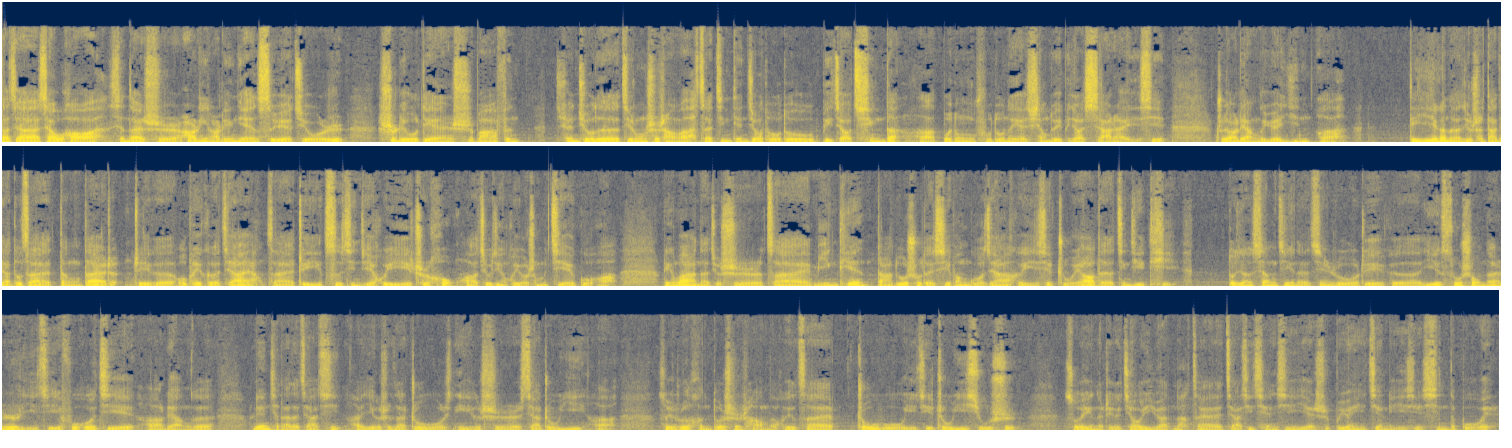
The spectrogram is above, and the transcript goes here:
大家下午好啊！现在是二零二零年四月九日十六点十八分。全球的金融市场啊，在今天交投都比较清淡啊，波动幅度呢也相对比较狭窄一些。主要两个原因啊，第一个呢就是大家都在等待着这个欧佩克加呀，在这一次紧急会议之后啊，究竟会有什么结果啊？另外呢，就是在明天，大多数的西方国家和一些主要的经济体。都将相继呢进入这个耶稣受难日以及复活节啊两个连起来的假期啊，一个是在周五，一个是下周一啊，所以说很多市场呢会在周五以及周一休市，所以呢这个交易员呢在假期前夕也是不愿意建立一些新的部位。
